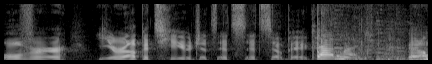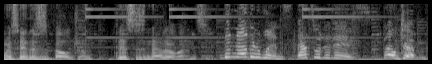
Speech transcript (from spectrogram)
over Europe, it's huge. It's it's it's so big. that much. Okay, I'm gonna say this is Belgium. This is Netherlands. The Netherlands. That's what it is. Belgium.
